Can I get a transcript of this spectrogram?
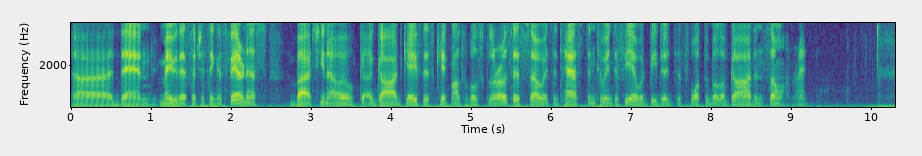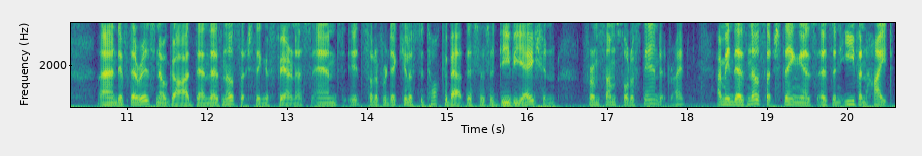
uh, then maybe there's such a thing as fairness. But you know, God gave this kid multiple sclerosis, so it's a test, and to interfere would be to, to thwart the will of God, and so on, right? And if there is no God, then there's no such thing as fairness, and it's sort of ridiculous to talk about this as a deviation from some sort of standard, right? I mean, there's no such thing as, as an even height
